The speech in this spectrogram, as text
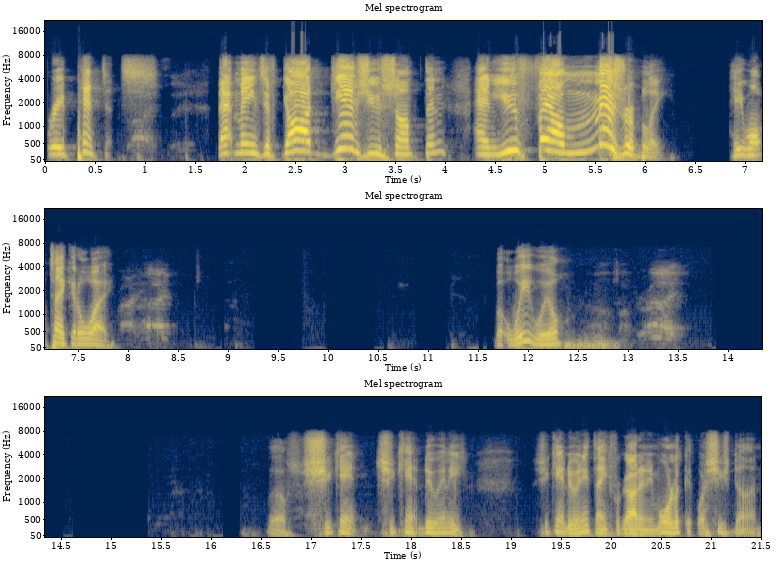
repentance. That means if God gives you something and you fail miserably, He won't take it away. But we will. Well, she can't. She can't do any. She can't do anything for God anymore. Look at what she's done.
